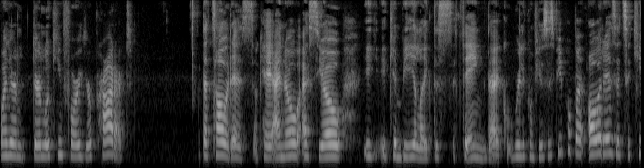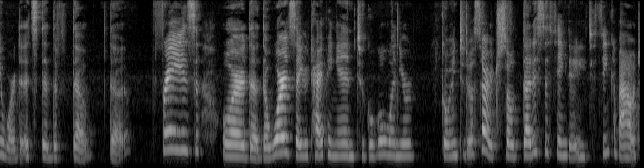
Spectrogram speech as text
when they're they're looking for your product? That's all it is, okay? I know SEO it, it can be like this thing that really confuses people, but all it is it's a keyword. It's the the the, the phrase or the the words that you're typing in to Google when you're going to do a search. So that is the thing that you need to think about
